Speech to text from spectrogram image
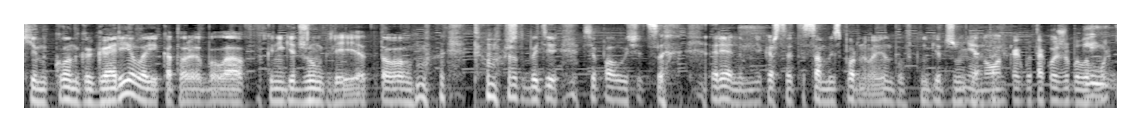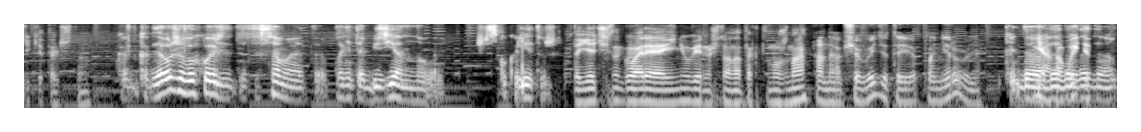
Кинг-Конга гориллой, которая была в книге джунглей, то, то может быть и все получится. Реально, мне кажется, это самый спорный момент был в книге джунглей. Не, ну он как бы такой же был и в мультике, так что... Когда уже выходит это самое, это планета обезьян новая? Через сколько лет уже? Да я, честно говоря, и не уверен, что она так-то нужна. Она вообще выйдет, ее планировали? Когда, Не, да, она да, выйдет. да, да.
